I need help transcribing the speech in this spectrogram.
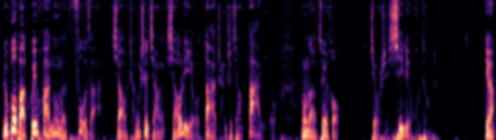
如果把规划弄得复杂，小城市讲小理由，大城市讲大理由，弄到最后就是稀里糊涂的。第二。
